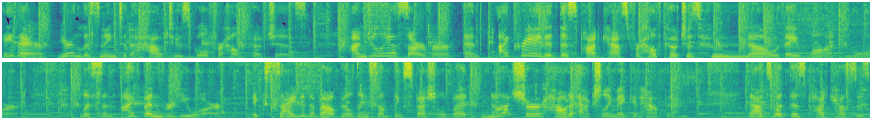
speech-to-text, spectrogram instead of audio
Hey there, you're listening to the How to School for Health Coaches. I'm Julia Sarver, and I created this podcast for health coaches who know they want more. Listen, I've been where you are, excited about building something special, but not sure how to actually make it happen. That's what this podcast is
